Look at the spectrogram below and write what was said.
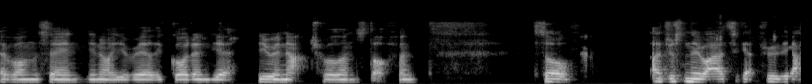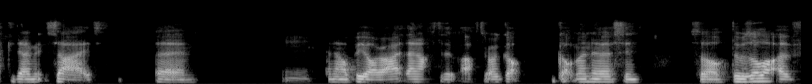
everyone was saying, you know, you're really good and you're, you were natural and stuff. And so I just knew I had to get through the academic side, um, mm. and I'll be all right then after after I got got my nursing. So there was a lot of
